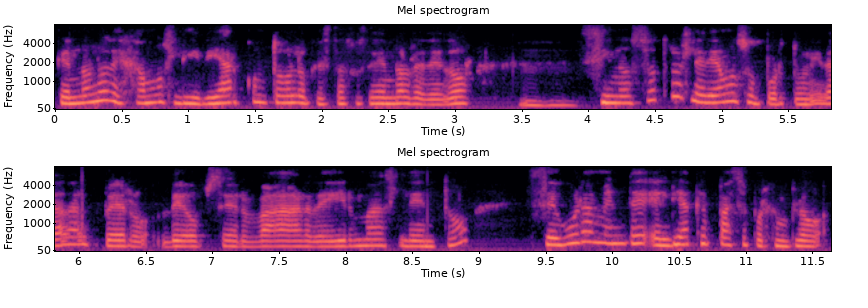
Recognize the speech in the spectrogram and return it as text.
que no lo dejamos lidiar con todo lo que está sucediendo alrededor. Si nosotros le damos oportunidad al perro de observar, de ir más lento, seguramente el día que pase, por ejemplo,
